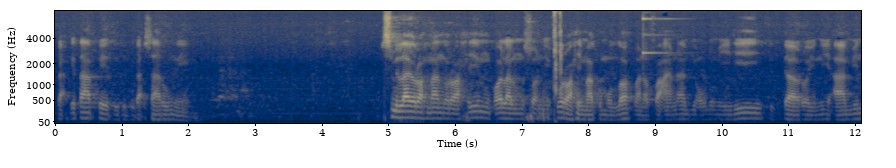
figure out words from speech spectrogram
buka kitab itu dibuka sarungi. Bismillahirrahmanirrahim. Qala al-musannifu rahimakumullah wa nafa'ana bi ulumihi ini amin.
